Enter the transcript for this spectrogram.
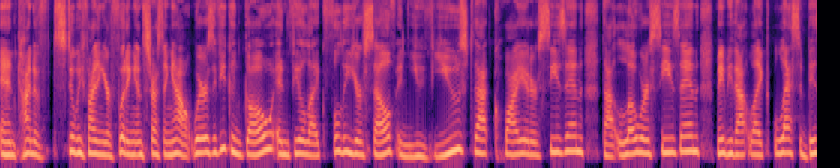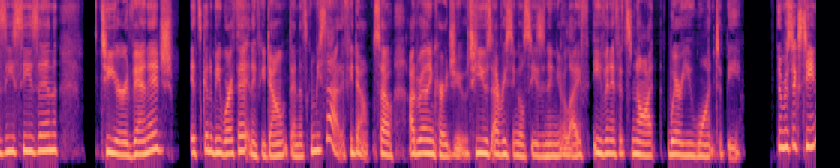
and kind of still be finding your footing and stressing out. Whereas if you can go and feel like fully yourself and you've used that quieter season, that lower season, maybe that like less busy season to your advantage, it's going to be worth it. And if you don't, then it's going to be sad if you don't. So I'd really encourage you to use every single season in your life, even if it's not where you want to be. Number 16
